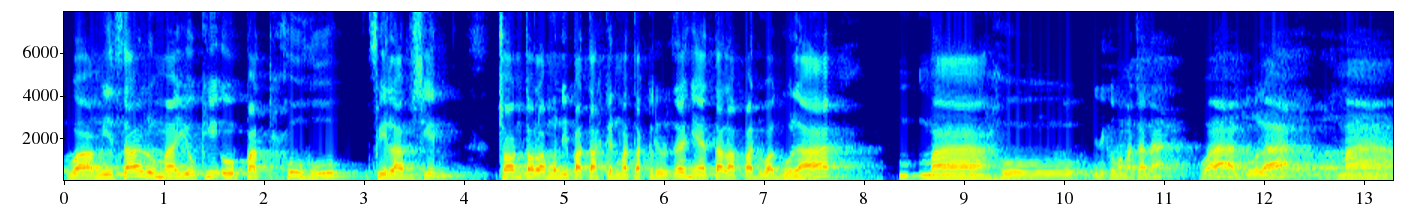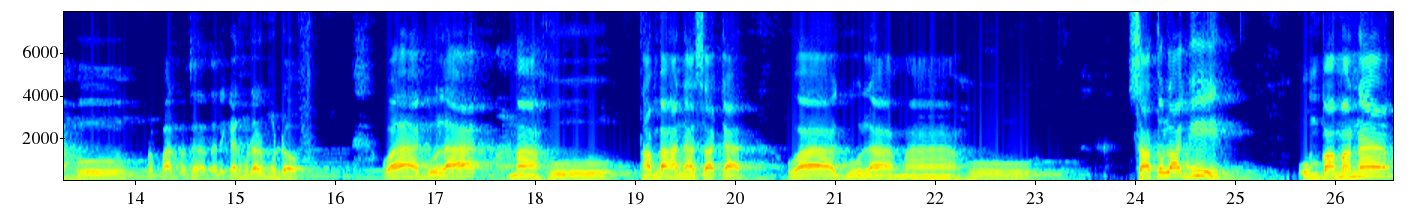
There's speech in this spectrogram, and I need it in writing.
wa misalu ma yuki'u fathuhu filabsin contoh lamun dipatahkan mata keliru teh nyata lapad wa gula mahu. Jadi kumaha macana? wa gula mahu. Tempat pacaran tadi kan mudar mudof. Wa gula mahu. Tambahan nasakat wa gula mahu. Satu lagi. Umpamana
